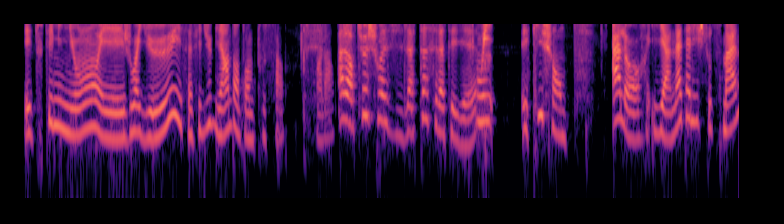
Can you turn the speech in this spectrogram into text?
et tout est mignon et joyeux et ça fait du bien d'entendre tout ça. Voilà. Alors, tu as choisi la tasse et la théière. Oui. Et qui chante? Alors, il y a Nathalie Stutzmann.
